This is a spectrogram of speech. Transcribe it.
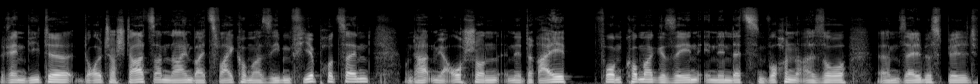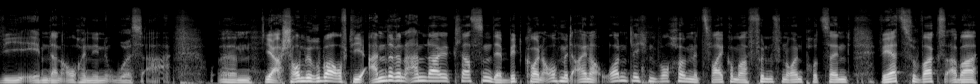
Rendite deutscher Staatsanleihen bei 2,74 Prozent. Und da hatten wir auch schon eine 3 vorm Komma gesehen in den letzten Wochen. Also ähm, selbes Bild wie eben dann auch in den USA. Ähm, ja, schauen wir rüber auf die anderen Anlageklassen. Der Bitcoin auch mit einer ordentlichen Woche mit 2,59 Prozent Wertzuwachs, aber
